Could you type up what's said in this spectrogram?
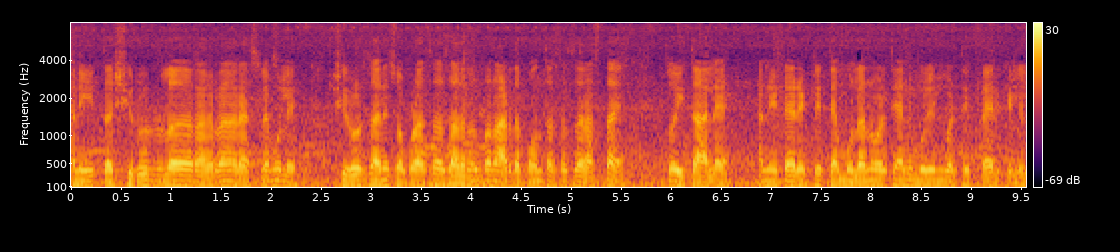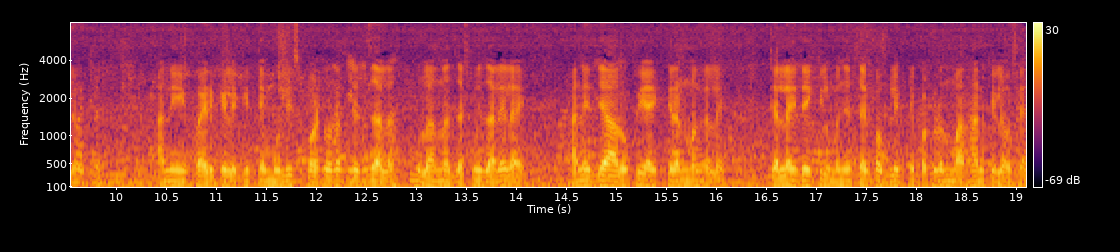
आणि इथं शिरूरला राहणारे असल्यामुळे शिरूरचा आणि चोपडाचा साधारणपणे अर्धा पाऊण तासाचा रस्ता आहे. तो इथं आला आहे आणि डायरेक्टली त्या मुलांवरती आणि मुलींवरती फायर केलेले होते. आणि फायर केले की ते मुली स्पॉटवरच डेथ झालं. मुलांना जखमी झालेलं आहे. आणि जे आरोपी आहे किरण मंगले त्यालाही देखील म्हणजे ते पब्लिकने पकडून मारहाण केलं होत्या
